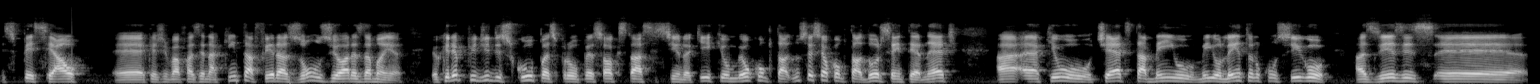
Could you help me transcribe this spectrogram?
especial é, que a gente vai fazer na quinta-feira, às 11 horas da manhã. Eu queria pedir desculpas para o pessoal que está assistindo aqui, que o meu computador, não sei se é o computador, se é a internet, aqui o chat está meio, meio lento, eu não consigo, às vezes, é,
